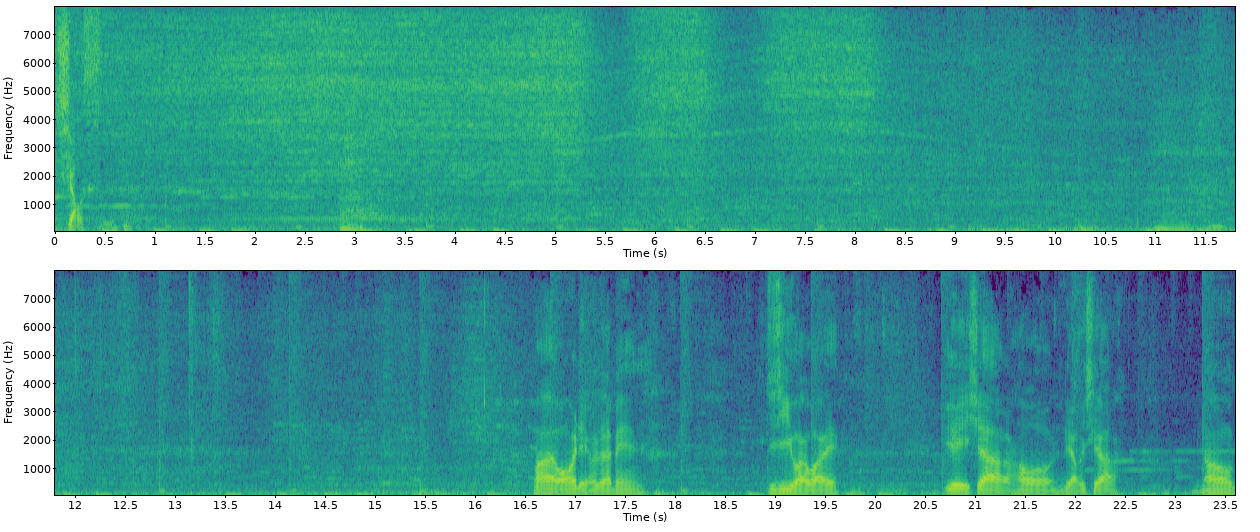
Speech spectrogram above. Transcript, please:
笑死！妈的，王伟点我在那边唧唧歪歪约一下，然后聊一下，然后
